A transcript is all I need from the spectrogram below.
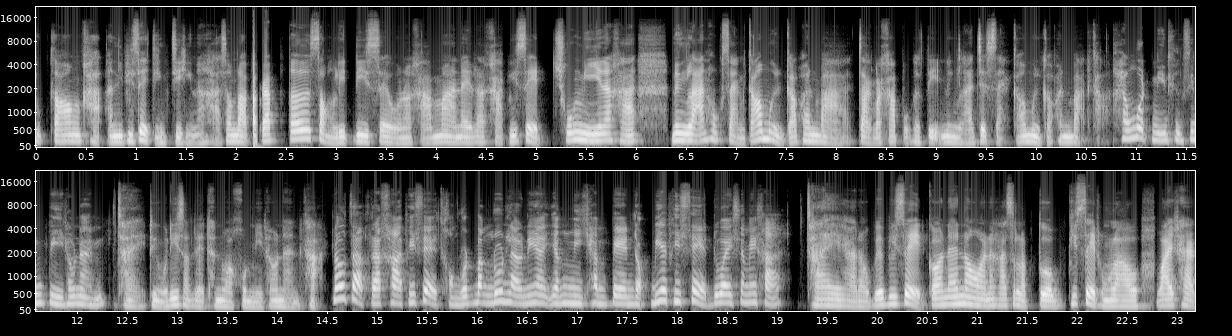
ถูกต้องค่ะ อันนี้พิเศษจริง ๆ นะคะสำหรับ Raptor 2 ลิตรดีเซลนะคะ มาในราคาพิเศษช่วงนี้นะคะ1 6 9 9 0 0 0 บาท จากราคาปกติ 1 7 9 9 0 0 0 บาทค่ะ ทั้งหมดนี้ถึงสิ้นปีเท่านั้น ใช่ ถึงวันที่31ธันวาคมนี้เท่านั้นค่ะ นอกจากราคาพิเศษของรถบางรุ่นแล้วเนี่ยยังมีแคมเปญดอกเบี้ยพิเศษด้วยใช่ไหมคะใช่ค่ะดอกเบี้ยพิเศษก็แน่นอนนะคะสำหรับตัวพิเศษของเรา y t a g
